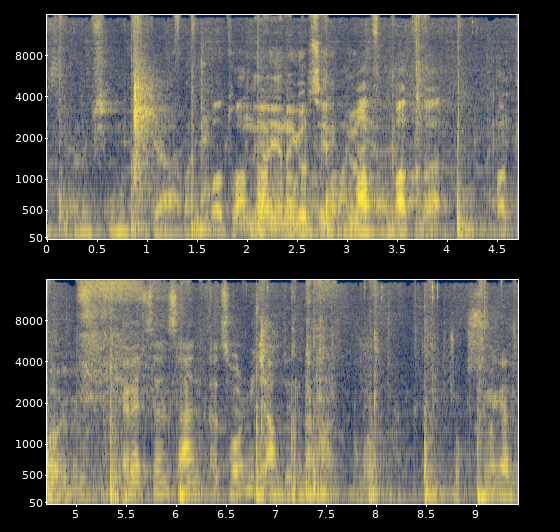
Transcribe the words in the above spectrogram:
Biz öyle bir şey unuttuk ya. Bak, Batuhan'la yan yana görseydik diyorum. Bat, batla. Aynur'u. Evet sen sen e, sormayacağım dedin ama. Ama çok üstüme geldin.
